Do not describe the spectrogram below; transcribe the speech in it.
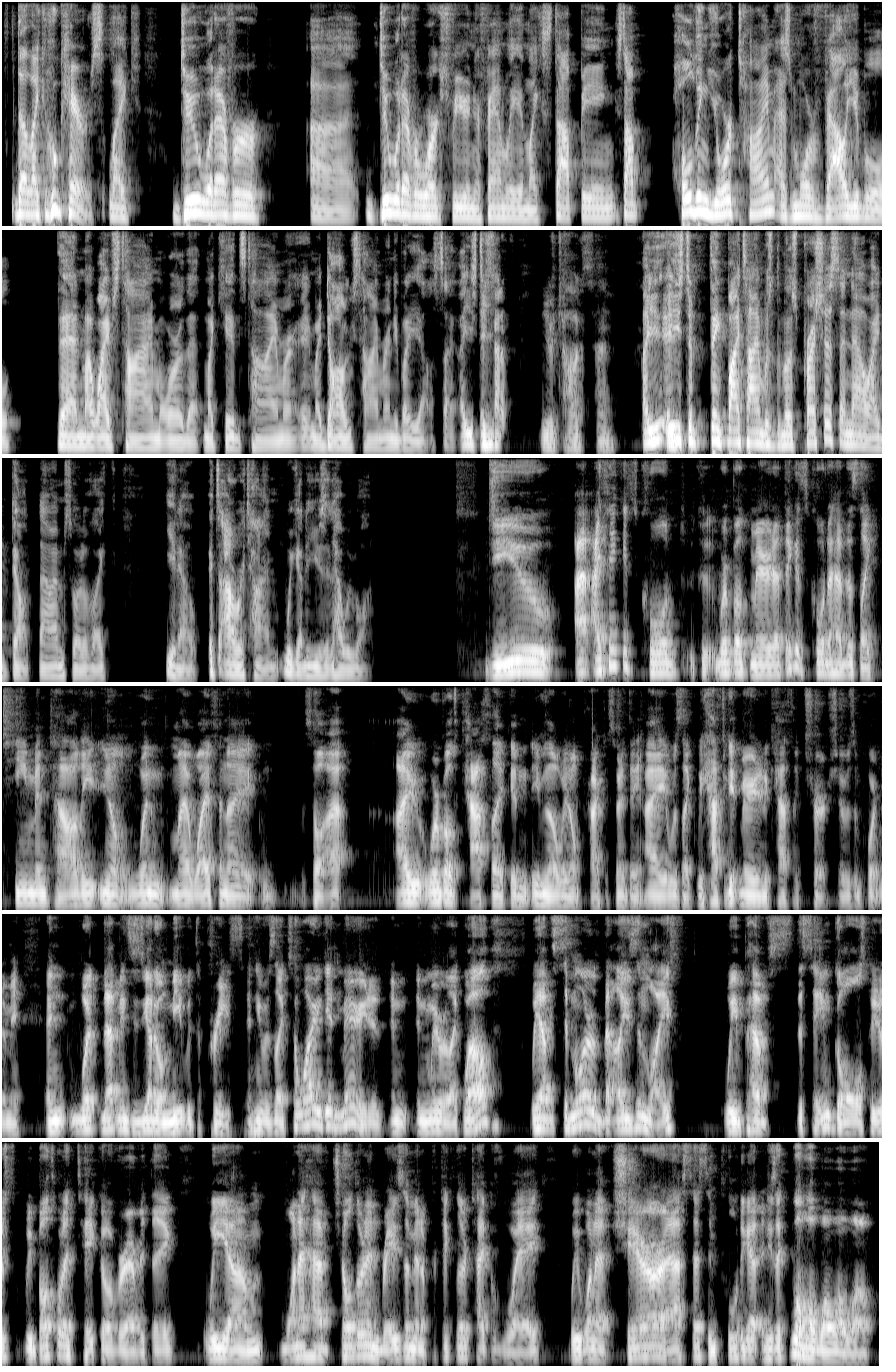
that like who cares? Like do whatever uh do whatever works for you and your family and like stop being stop holding your time as more valuable than my wife's time or that my kids time or eh, my dog's time or anybody else. I, I used to Is- kind of Your dog's time. I, is- used to think my time was the most precious and now i don't. Now i'm sort of like you know it's our time. We got to use it how we want. Do you I, I think it's cool we're both married. I think it's cool to have this like team mentality. You know when my wife and i so i i we're both catholic and even though we don't practice or anything i was like we have to get married in a catholic church it was important to me and what that means is you got to go meet with the priest and he was like so why are you getting married and, and, we were like well we have similar values in life we have the same goals we just we both want to take over everything we um want to have children and raise them in a particular type of way we want to share our assets and pull together. And he's like, whoa, whoa, whoa, whoa, whoa.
